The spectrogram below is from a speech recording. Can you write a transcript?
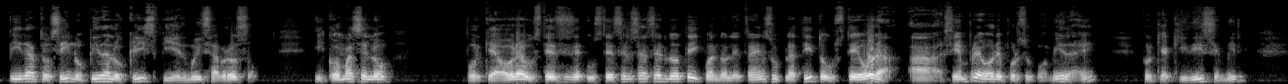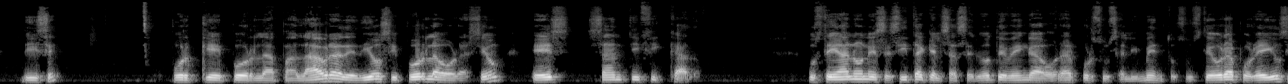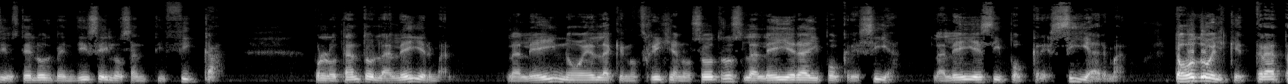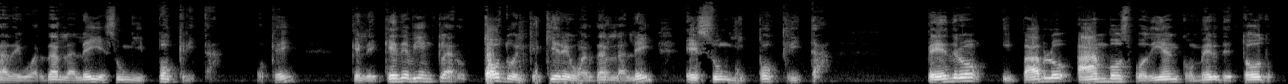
Pida tocino, pídalo crispy, es muy sabroso. Y cómaselo porque ahora usted, usted es el sacerdote y cuando le traen su platito, usted ora, ah, siempre ore por su comida, ¿eh? Porque aquí dice, mire, dice, porque por la palabra de Dios y por la oración es santificado. Usted ya no necesita que el sacerdote venga a orar por sus alimentos. Usted ora por ellos y usted los bendice y los santifica. Por lo tanto, la ley, hermano, la ley no es la que nos rige a nosotros, la ley era hipocresía. La ley es hipocresía, hermano. Todo el que trata de guardar la ley es un hipócrita, ¿ok? Que le quede bien claro, todo el que quiere guardar la ley es un hipócrita. Pedro y Pablo ambos podían comer de todo.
